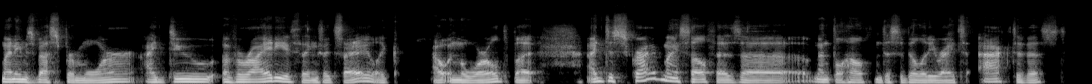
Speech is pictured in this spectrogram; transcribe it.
my name is Vesper Moore. I do a variety of things. I'd say, like out in the world, but I describe myself as a mental health and disability rights activist,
